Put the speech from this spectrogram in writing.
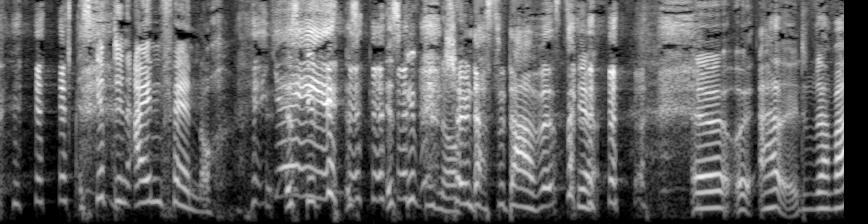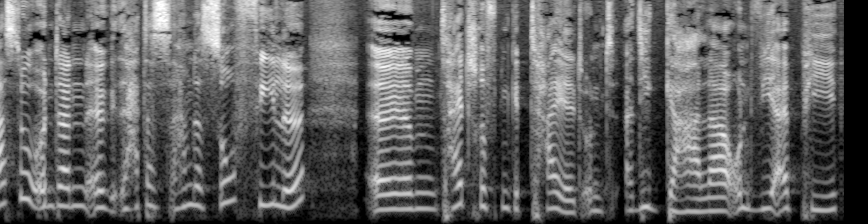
Es gibt den einen Fan noch. Es gibt, es, es gibt ihn noch. Schön, dass du da bist. Ja. äh, da warst du und dann äh, hat das, haben das so viele ähm, Zeitschriften geteilt und äh, die Gala und VIP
